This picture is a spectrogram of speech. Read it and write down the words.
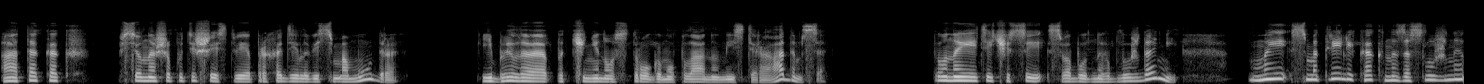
А так как все наше путешествие проходило весьма мудро и было подчинено строгому плану мистера Адамса, то на эти часы свободных блужданий мы смотрели как на заслуженный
